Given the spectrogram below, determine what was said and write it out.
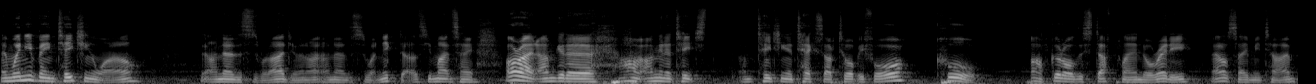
And when you've been teaching a while, I know this is what I do, and I, I know this is what Nick does. You might say, "All right, I'm gonna, oh, I'm gonna teach. I'm teaching a text I've taught before. Cool. Oh, I've got all this stuff planned already. That'll save me time."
